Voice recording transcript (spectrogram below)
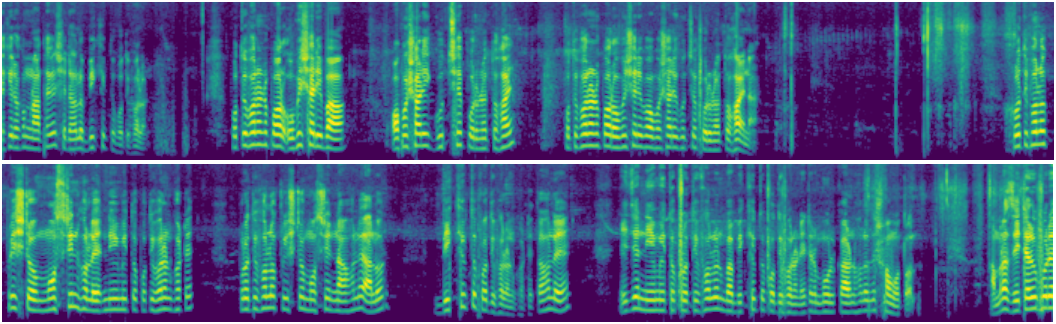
একই রকম না থাকে, সেটা হলো বিক্ষিপ্ত প্রতিফলন। প্রতিফলনের পর অভিসারী বা অপসারী গুচ্ছে পরিণত হয়। প্রতিফলনের পর অভিসারী বা অপসারী গুচ্ছে পরিণত হয় না। প্রতিফলক পৃষ্ঠ মসৃণ হলে নিয়মিত প্রতিফলন ঘটে। প্রতিফলক পৃষ্ঠ মসৃণ না হলে আলোর বিক্ষিপ্ত প্রতিফলন ঘটে। তাহলে এই যে নিয়মিত প্রতিফলন বা বিক্ষিপ্ত প্রতিফলন, এটার মূল কারণ হলো যে সমতল। আমরা যেটার উপরে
